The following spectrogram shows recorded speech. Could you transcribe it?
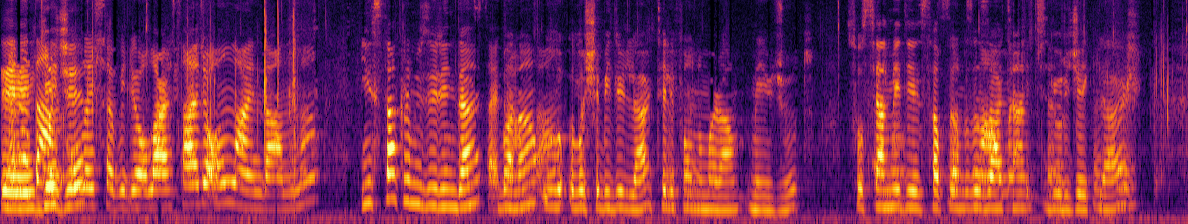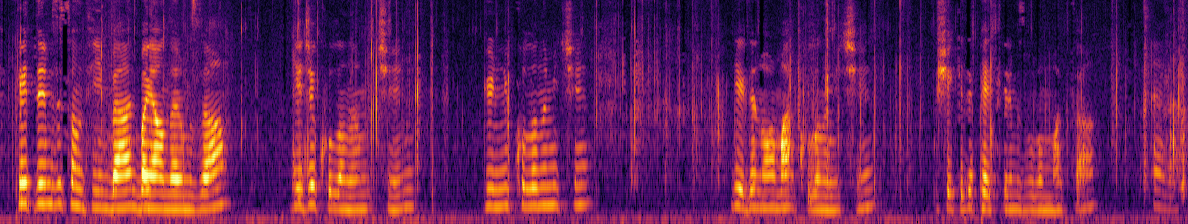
Ee, Nereden gece ulaşabiliyorlar? Sadece online'dan mı? Instagram üzerinden Instagram'dan. bana ula- ulaşabilirler. Telefon numaram mevcut. Sosyal medya hesaplarımızda Satın almak zaten için. görecekler. Petlerimizi tanıtayım ben bayanlarımıza. Gece kullanım için, günlük kullanım için, bir de normal kullanım için bu şekilde petlerimiz bulunmakta. Evet.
